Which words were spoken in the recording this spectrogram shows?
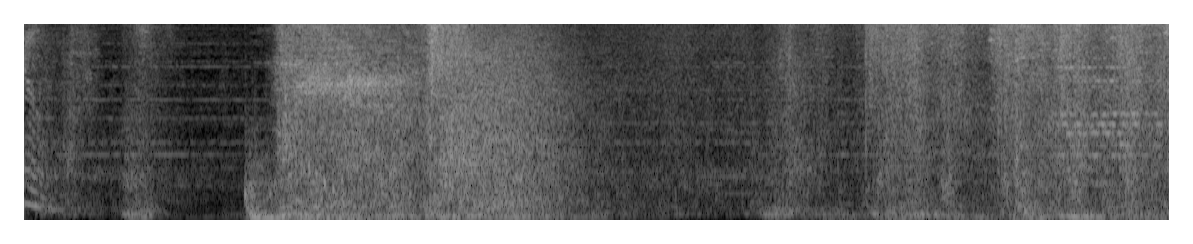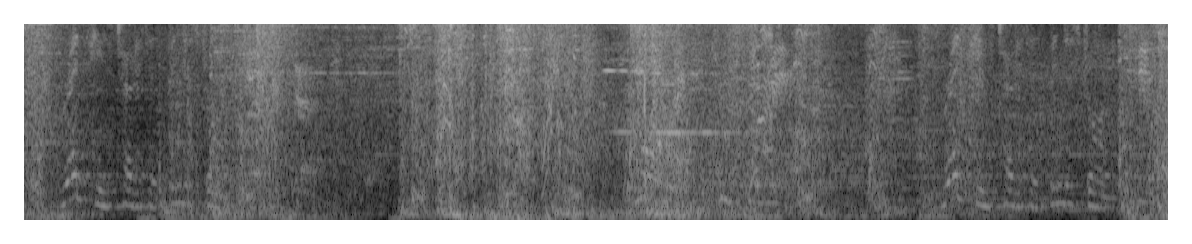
kill. Red team's turret has been destroyed. Red team's turret has been destroyed.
